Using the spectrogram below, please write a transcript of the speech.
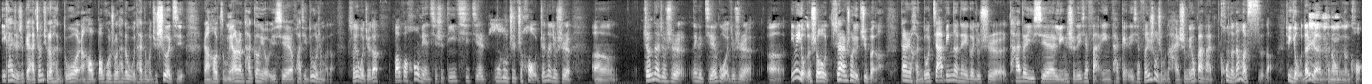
一开始是给他争取了很多，然后包括说他的舞台怎么去设计，然后怎么样让他更有一些话题度什么的。所以我觉得，包括后面其实第一期节目录制之后，真的就是，嗯、真的就是那个结果就是呃，因为有的时候虽然说有剧本啊，但是很多嘉宾的那个就是他的一些临时的一些反应，他给的一些分数什么的，还是没有办法控的那么死的。就有的人可能我们能控，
